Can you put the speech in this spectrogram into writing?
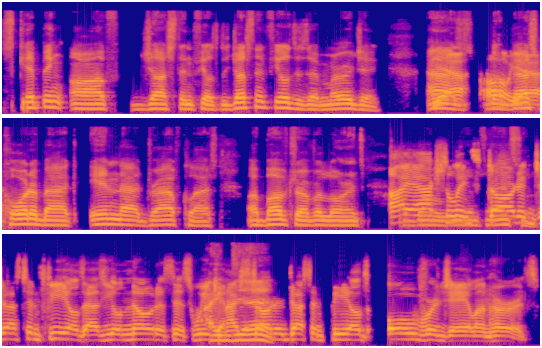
skipping off Justin Fields. The Justin Fields is emerging as yeah. oh, the best yeah. quarterback in that draft class above Trevor Lawrence. I actually started Justin Fields, as you'll notice this weekend. I, I started Justin Fields over Jalen Hurts.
